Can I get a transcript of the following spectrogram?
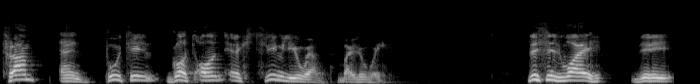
Trump and Putin got on extremely well, by the way. This is why the,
